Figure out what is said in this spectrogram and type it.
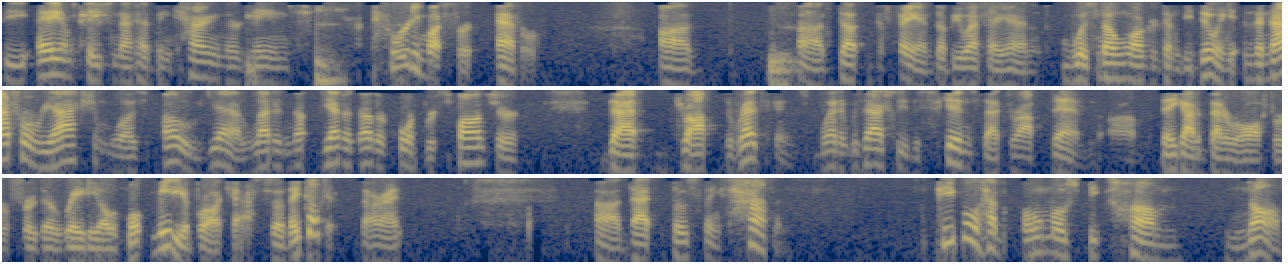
the AM station that had been carrying their games pretty much forever. Uh, uh, the, the fan, WFAN, was no longer going to be doing it. And the natural reaction was, oh, yeah, let an- yet another corporate sponsor that dropped the Redskins, when it was actually the Skins that dropped them. Um, they got a better offer for their radio media broadcast, so they took it. All right. Uh, that those things happen. People have almost become numb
